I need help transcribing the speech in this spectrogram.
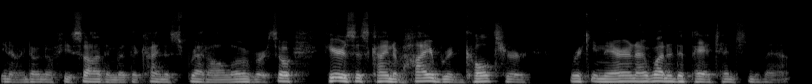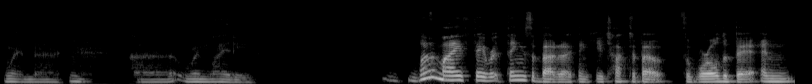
you know, I don't know if you saw them, but they're kind of spread all over. So here's this kind of hybrid culture working there. And I wanted to pay attention to that when uh, mm uh, when lighting. One of my favorite things about it, I think you talked about the world a bit, and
